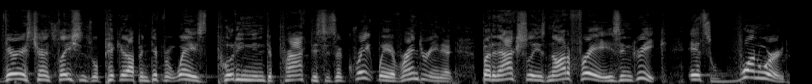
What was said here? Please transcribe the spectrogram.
various translations will pick it up in different ways. Putting into practice is a great way of rendering it, but it actually is not a phrase in Greek. It's one word,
